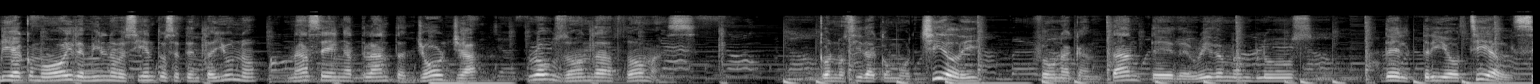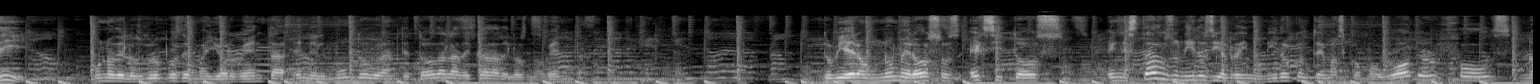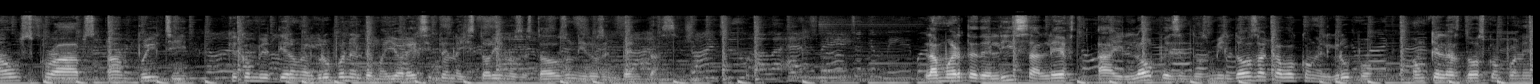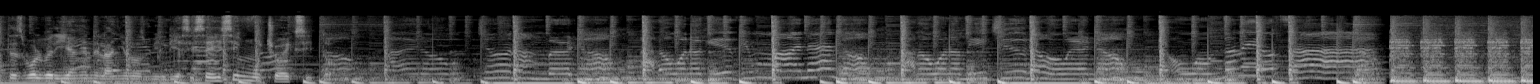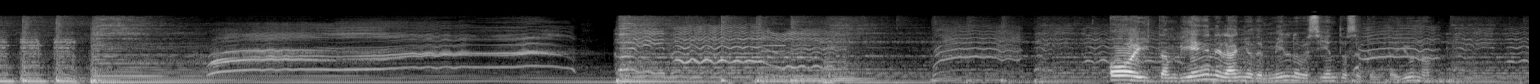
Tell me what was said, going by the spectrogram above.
Día como hoy de 1971 nace en Atlanta, Georgia, Rosonda Thomas. Conocida como Chili, fue una cantante de rhythm and blues del trío TLC, uno de los grupos de mayor venta en el mundo durante toda la década de los 90. Tuvieron numerosos éxitos en Estados Unidos y el Reino Unido con temas como Waterfalls, No Scrubs and Pretty que convirtieron al grupo en el de mayor éxito en la historia en los Estados Unidos en ventas. La muerte de Lisa Left Eye López en 2002 acabó con el grupo, aunque las dos componentes volverían en el año 2016 sin mucho éxito. Hoy, también en el año de 1971,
